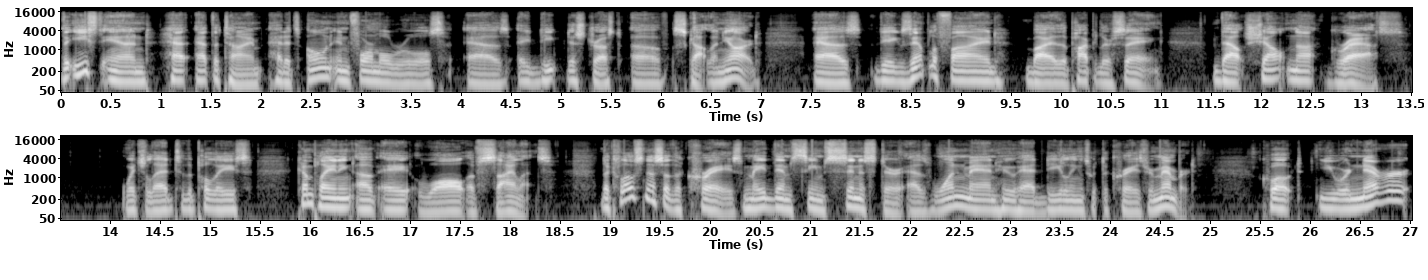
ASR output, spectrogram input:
The East End had, at the time had its own informal rules as a deep distrust of Scotland Yard, as the exemplified by the popular saying, Thou shalt not grass, which led to the police complaining of a wall of silence. The closeness of the Krays made them seem sinister, as one man who had dealings with the Krays remembered. Quote, You were never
